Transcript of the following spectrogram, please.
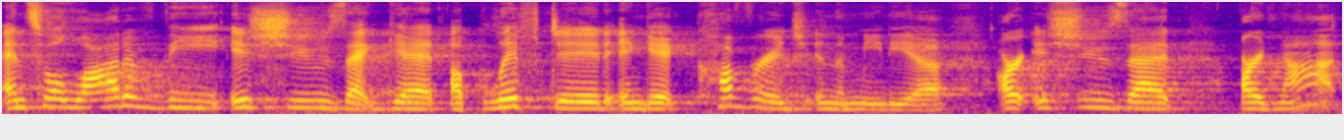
And so a lot of the issues that get uplifted and get coverage in the media are issues that are not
